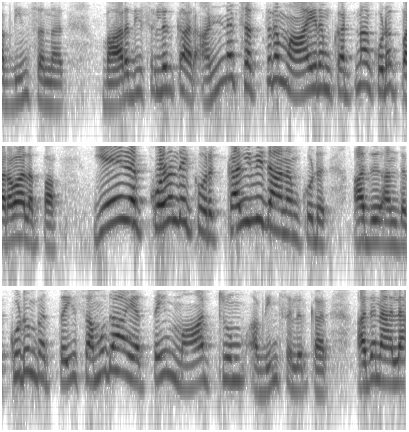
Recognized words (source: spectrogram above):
அப்படின்னு சொன்னார். பாரதி சொல்லியிருக்கார் அன்ன சத்திரம் ஆயிரம் கட்டினா கூட பரவாயில்லப்பா. ஏழை குழந்தைக்கு ஒரு கல்வி தானம் கொடு. அது அந்த குடும்பத்தை சமுதாயத்தை மாற்றும் அப்படின்னு சொல்லியிருக்கார் அதனால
